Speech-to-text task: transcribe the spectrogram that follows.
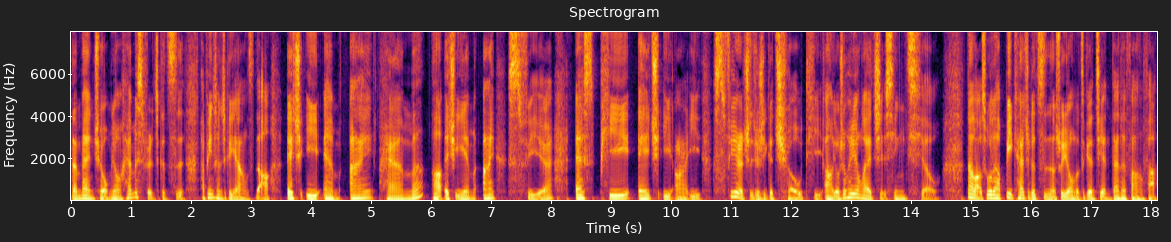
南半球，我们用 hemisphere 这个字，它拼成这个样子的啊，h e m i hem 啊，h e m i sphere s p h e r e sphere 指的就是一个球体啊，有时候会用来。 指星球，那老师为了要避开这个字呢，所以用了这个简单的方法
